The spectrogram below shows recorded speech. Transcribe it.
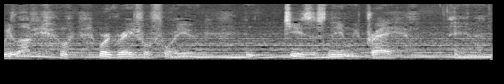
we love you. We're grateful for you. In Jesus' name we pray. Amen.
